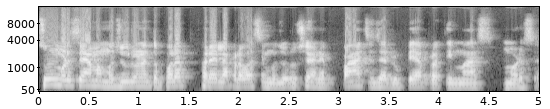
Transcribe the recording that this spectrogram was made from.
શું મળશે આમાં મજૂરોને? તો પરત ફરેલા પ્રવાસી મજૂરો છે અને પાંચ હજાર રૂપિયા પ્રતિ માસ મળશે.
